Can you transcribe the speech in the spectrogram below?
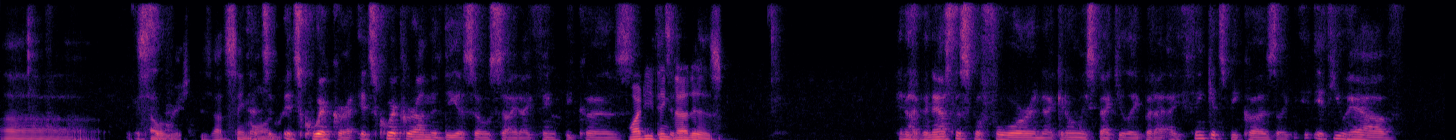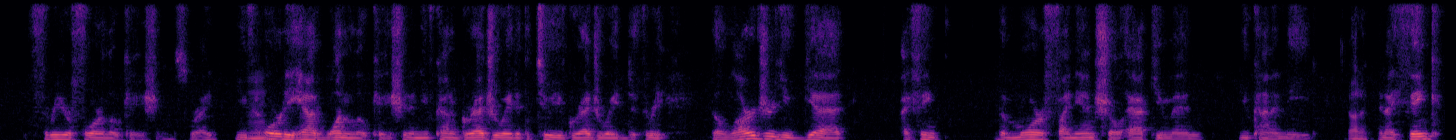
uh, acceleration? Is that the same it's quicker. It's quicker on the DSO side, I think, because Why do you think a- that is? you know, I've been asked this before and I can only speculate, but I, I think it's because like if you have three or four locations, right? You've Mhm. already had one location and you've kind of graduated to two, you've graduated to three. The larger you get, I think the more financial acumen you kind of need. Got it. And I think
